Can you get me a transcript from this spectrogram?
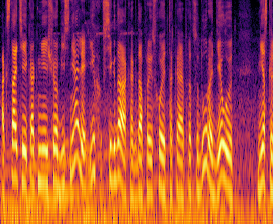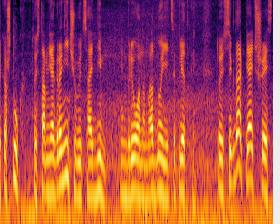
А, кстати, как мне еще объясняли, их всегда, когда происходит такая процедура, делают несколько штук. То есть там не ограничиваются одним эмбрионом, одной яйцеклеткой. То есть всегда 5-6.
